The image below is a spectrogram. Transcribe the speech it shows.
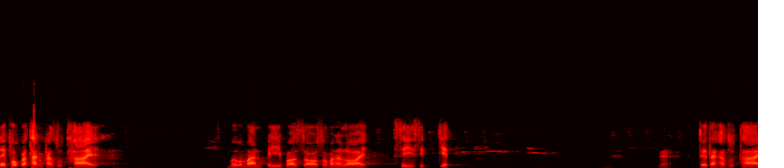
ได้พบกับท่านครั้งสุดท้าย เมื่อประมาณปีพศ2547เจอตั้งครั้งสุดท้าย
